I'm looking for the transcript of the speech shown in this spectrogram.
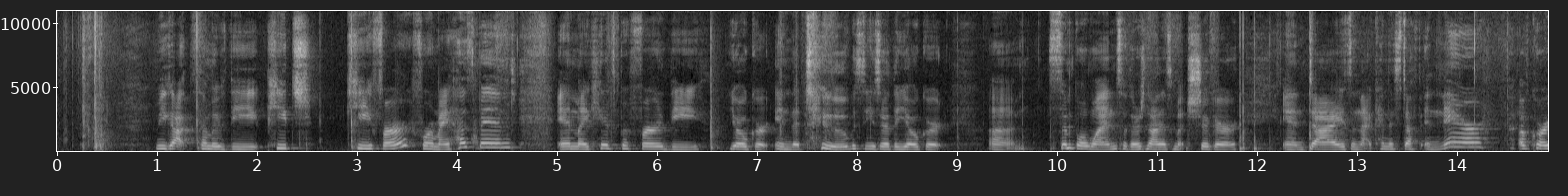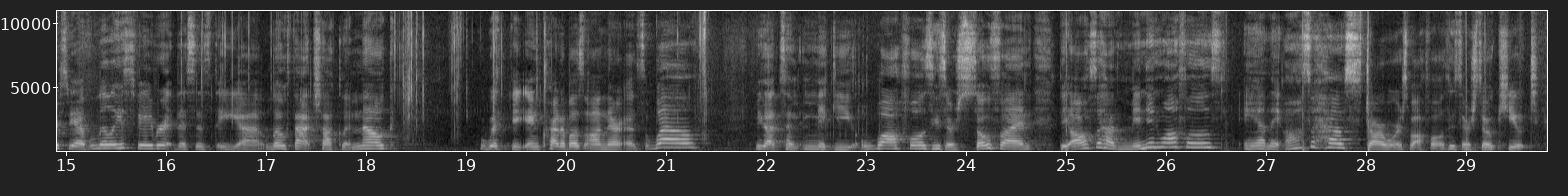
We got some of the peach kefir for my husband, and my kids prefer the yogurt in the tubes. These are the yogurt um, simple ones, so there's not as much sugar and dyes and that kind of stuff in there. Of course, we have Lily's favorite. This is the uh, low-fat chocolate milk with the Incredibles on there as well. We got some Mickey waffles. These are so fun. They also have Minion waffles and they also have Star Wars waffles. These are so cute.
